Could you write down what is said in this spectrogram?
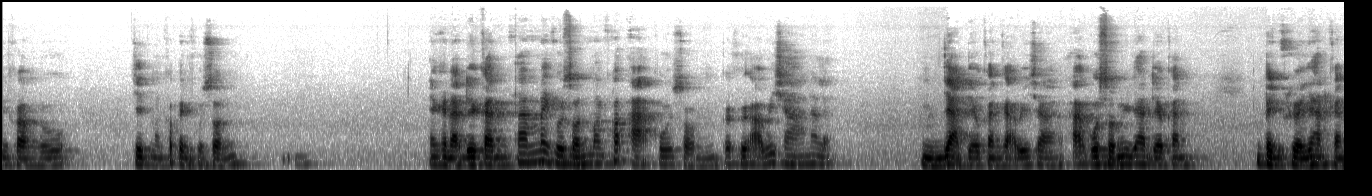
มีความรู้ จิตมันก็เป็นกุศล ในขณะเดียวกัน ถ้าไม่กุศลมันก็อกุศลก็คืออวิชานั่นแหละญาติเดียวกันกับอวิชาอากุศลญาติเดียวกัน เป็นเครือญาติกัน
